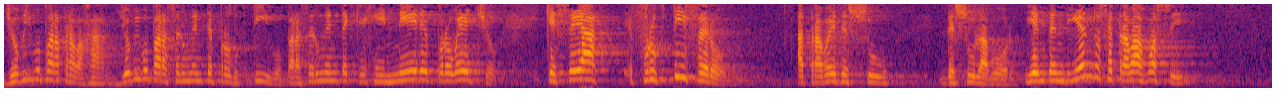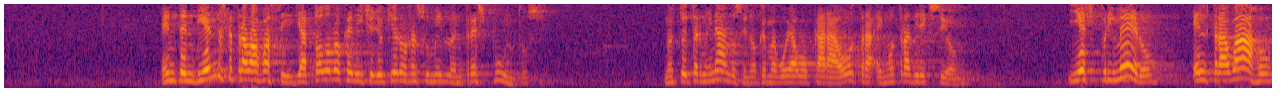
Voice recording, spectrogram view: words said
Yo vivo para trabajar, yo vivo para ser un ente productivo, para ser un ente que genere provecho, que sea fructífero a través de su, de su labor. Y entendiendo ese trabajo así, entendiendo ese trabajo así, ya todo lo que he dicho, yo quiero resumirlo en tres puntos. No estoy terminando, sino que me voy a abocar a otra, en otra dirección. Y es primero, el trabajo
